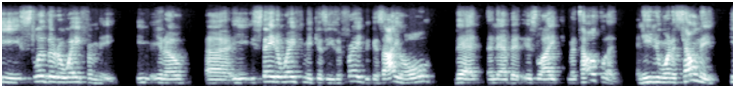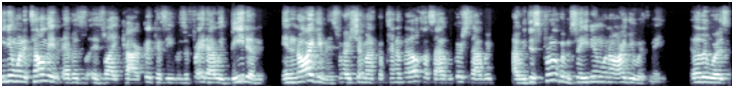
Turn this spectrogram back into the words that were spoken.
he slithered away from me. He, you know, uh, he stayed away from me because he's afraid because I hold that an Ebed is like metalflin. And he didn't want to tell me. He didn't want to tell me that Ebed is like karka because he was afraid I would beat him in an argument. I would I would disprove him, so he didn't want to argue with me. In other words,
